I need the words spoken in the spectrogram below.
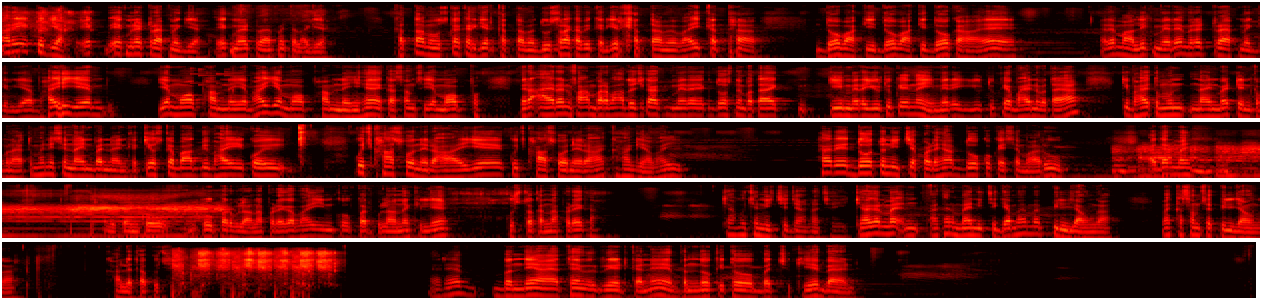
अरे एक तो गया, एक एक मिनट ट्रैप में गया, एक मिनट ट्रैप में चला गया। खत्ता में, उसका करियर खत्ता में, दूसरा का भी करियर खत्ता में, भाई खत्ता। दो बाकी दो बाकी, दो कहाँ है? अरे मालिक मेरे मेरे ट्रैप में गिर गया। भाई ये ये मॉब फार्म नहीं है, भाई ये मॉब फार्म नहीं है। कसम से ये मॉब, मेरा आयरन फार्म बर्बाद हो चुका। मेरे एक दोस्त ने बताया कि मेरे यूट्यूब के, नहीं, मेरे यूट्यूब के भाई ने बताया कि भाई तुम नाइन बाई टेन का बनाया। तो मैंने इसे नाइन बाई नाइन का किया। उसके बाद भी भाई कोई कुछ खास हो नहीं रहा है। ये कुछ खास हो नहीं रहा है। कहाँ गया भाई? अरे दो तो नीचे पड़े हैं। अब दो को कैसे मारूँ? अगर मैं तो इनको इनको ऊपर बुलाना पड़ेगा भाई, इनको ऊपर बुलाने के लिए कुछ तो करना पड़ेगा। क्या मुझे नीचे जाना चाहिए? क्या अगर मैं अगर मैं नीचे गया, मैं मैं पिल जाऊँगा। मैं कसम से पिल जाऊँगा। खा लेता कुछ। अरे, बंदे आए थे रेड करने। बंदों की तो बच चुकी है बैंड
